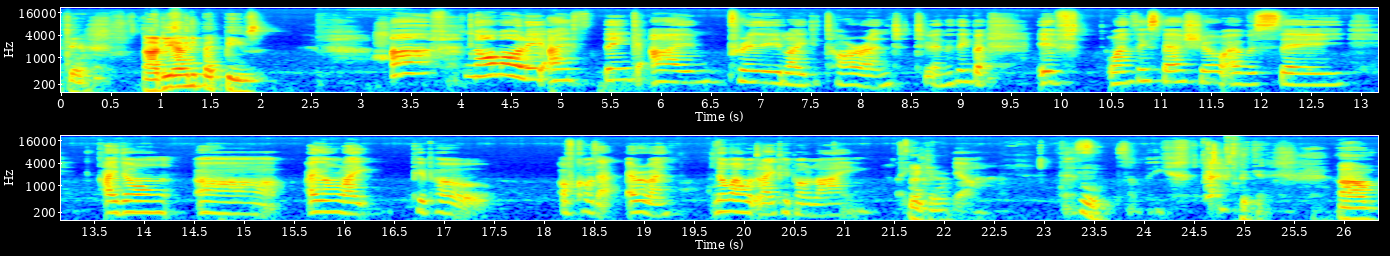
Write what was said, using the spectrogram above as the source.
Okay. Uh, do you have any pet peeves? Normally, I think I'm pretty like tolerant to anything, but if one thing special, I would say I don't. Uh, I don't like people. Of course, that everyone, no one would like people lying. Like, Okay. yeah, that's something. Okay. Um,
